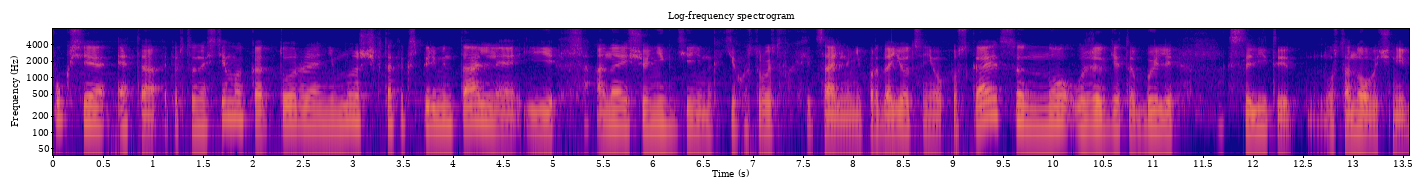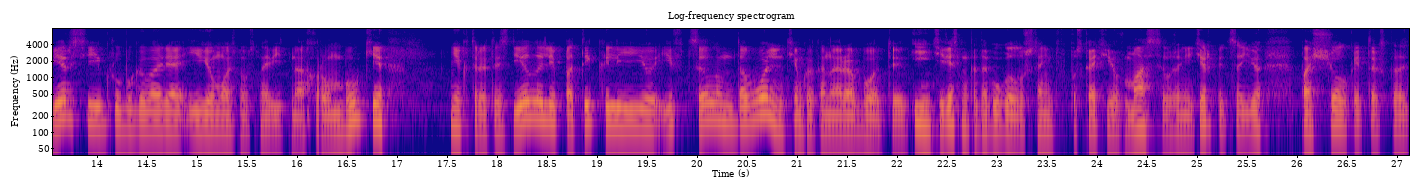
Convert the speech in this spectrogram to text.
Fuchsia. Это операционная система, которая немножечко так экспериментальная, и она еще нигде, ни на каких устройствах официально не продается, не выпускается, но уже где-то были слиты установочные версии, грубо говоря, ее можно установить на хромбуке. Некоторые это сделали, потыкали ее и в целом довольны тем, как она работает. И интересно, когда Google уж станет выпускать ее в массы, уже не терпится ее пощелкать, так сказать.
